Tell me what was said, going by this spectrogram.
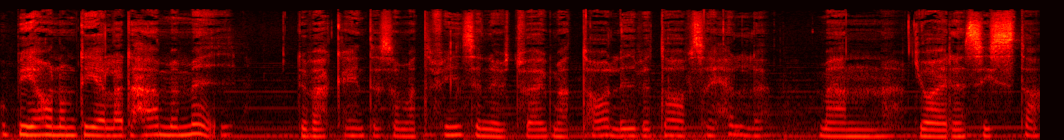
och be honom dela det här med mig. Det verkar inte som att det finns en utväg med att ta livet av sig heller. Men jag är den sista.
